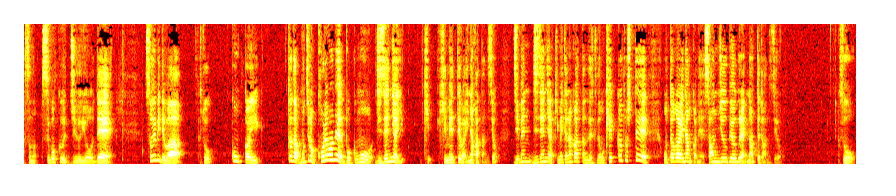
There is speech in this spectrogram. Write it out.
そのすごく重要でそういう意味ではそう今回ただもちろんこれはね僕も事前には決めてはいなかったんですよ。自分事前には決めてなかったんですけども結果としてお互いなんかね30秒ぐらいになってたんですよ。そ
